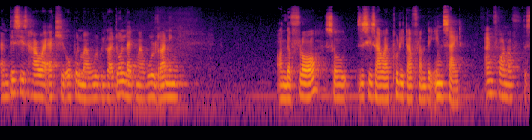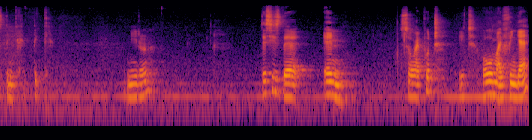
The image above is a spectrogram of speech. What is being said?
and this is how i actually open my wool because i don't like my wool running on the floor. So this is how I pull it up from the inside. I'm fond of this thick, thick needle. This is the end. So I put it over my finger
